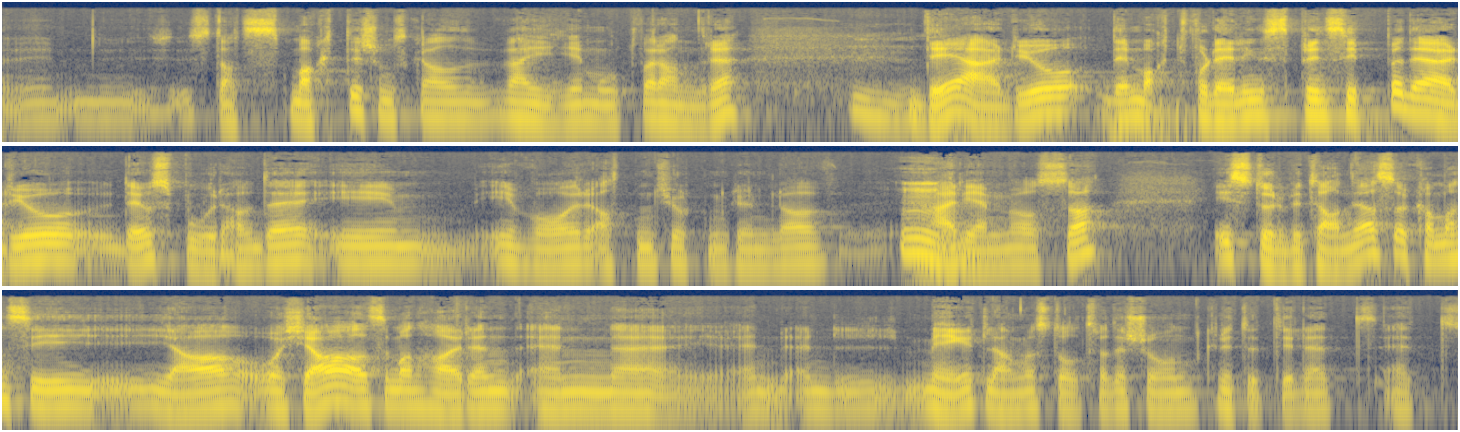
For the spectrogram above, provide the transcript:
eh, statsmakter som skal veie mot hverandre. Det er det jo, det maktfordelingsprinsippet det er det jo, det er jo spor av det i, i vår 1814-grunnlov her hjemme også. I Storbritannia så kan man si ja og tja. altså Man har en, en, eh, en, en meget lang og stolt tradisjon knyttet til et, et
